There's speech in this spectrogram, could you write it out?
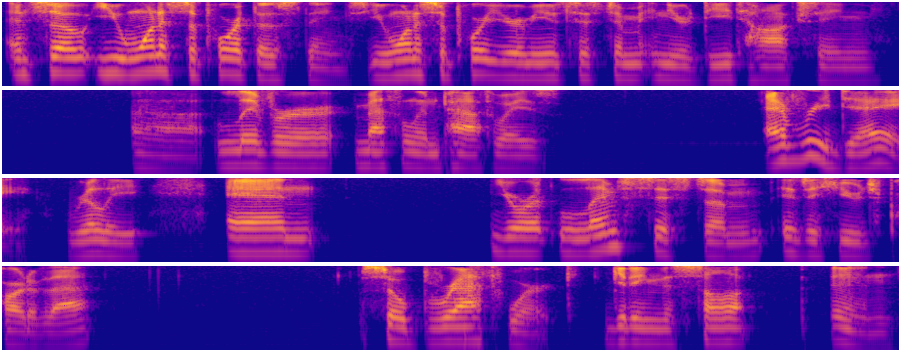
And so you want to support those things. You want to support your immune system in your detoxing uh, liver methylene pathways every day, really. And your lymph system is a huge part of that. So, breath work, getting the salt in,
